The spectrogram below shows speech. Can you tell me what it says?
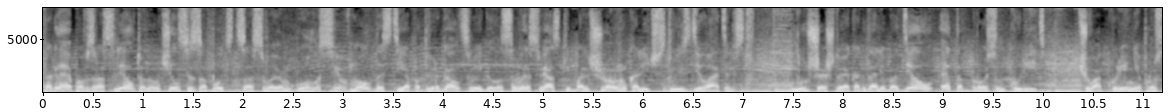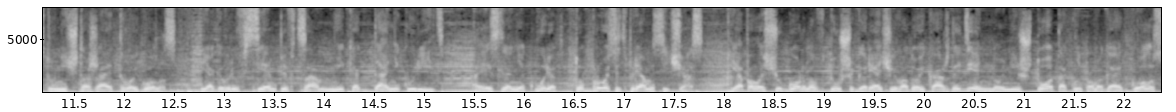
Когда я повзрослел, то научился заботиться о своем голосе. В молодости я подвергал свои голосовые связки большому количеству издевательств. Лучшее, что я когда-либо делал, это бросил курить. Чувак, курение просто уничтожает твой голос. Я говорю всем певцам никогда не курить. А если они курят, то бросить прямо сейчас. Я полощу горло в душе горячей водой каждый день, но ничто так не помогает голосу,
